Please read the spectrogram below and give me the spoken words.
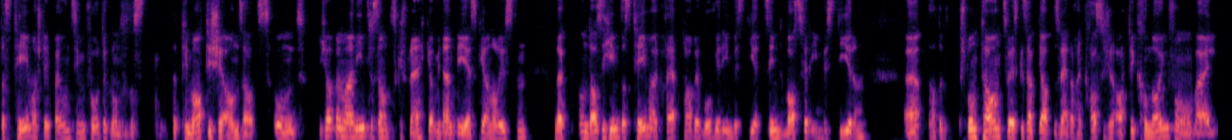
das Thema steht bei uns im Vordergrund, also das, der thematische Ansatz. Und ich habe mal ein interessantes Gespräch gehabt mit einem ESG-Analysten. Und, und, als ich ihm das Thema erklärt habe, wo wir investiert sind, was wir investieren, äh, hat er spontan zuerst gesagt, ja, das wäre doch ein klassischer Artikel 9 Fonds, weil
